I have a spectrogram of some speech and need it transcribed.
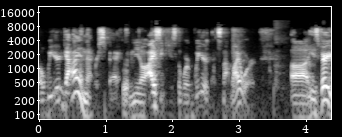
A weird guy in that respect. And you know, Isaac used the word weird. That's not my word. Uh, he's very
